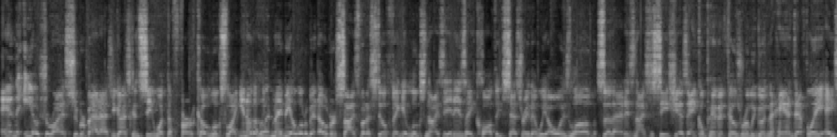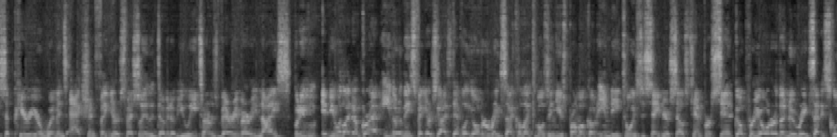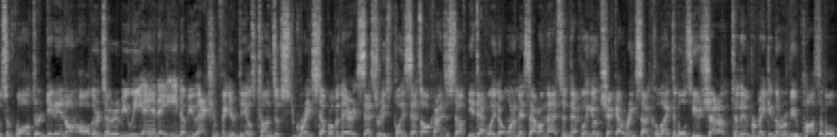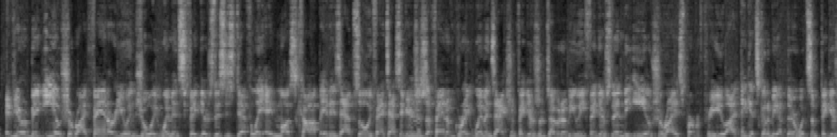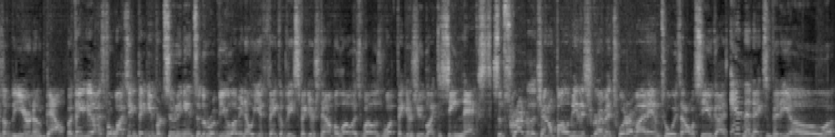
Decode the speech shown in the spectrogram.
And the Io Shirai is super badass. You guys can see what the fur coat looks like. You know, the hood may be a little bit oversized, but I still think it looks nice. It is a cloth accessory that we always love, so that is nice to see. She has ankle pivot, feels really good in the hand. Definitely a superior women's action figure, especially in the WWE terms. Very, very nice. But if, if you would like to grab either of these figures, guys, definitely go over to Ringside Collectibles and use promo code MD Toys to save yourselves 10%. Go pre-order the new Ringside exclusive Walter. Get in on all their WWE and AEW action figure deals. Tons of great stuff over there. Accessories, playsets, all kinds of stuff. You definitely don't want to miss out on that, so definitely go check out Ringside Collectibles. Huge shout out to them for making the review possible. If you're a big Io Shirai fan or you enjoy women's figures, this is definitely a must cop. It is absolutely fantastic. If you're just a fan of great women's action figures or WWE figures, then the Io Shirai is perfect for you. I think it's going to be up there with some figures of the year, no doubt. But thank you guys for watching. Thank you for tuning into the review. Let me know what you think of these figures down below, as well as what figures you'd like to see next. Subscribe to the channel. Follow me on Instagram and Twitter at MyDamnToys, and I will see you guys in the next video.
